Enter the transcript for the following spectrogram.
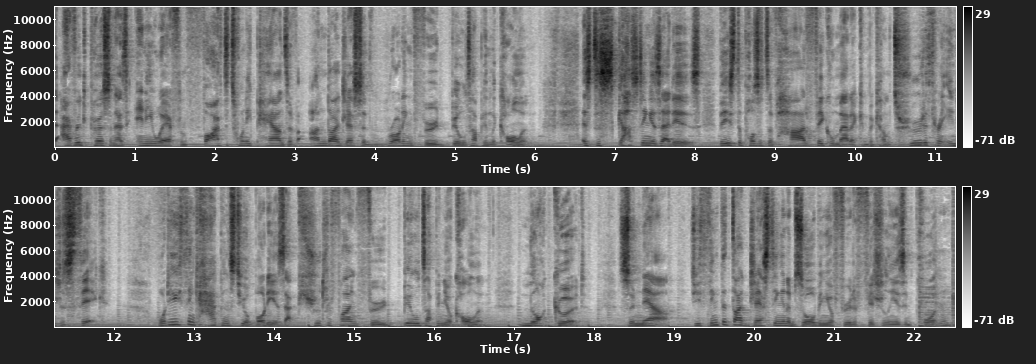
The average person has anywhere from 5 to 20 pounds of undigested, rotting food built up in the colon. As disgusting as that is, these deposits of hard fecal matter can become 2 to 3 inches thick. What do you think happens to your body as that putrefying food builds up in your colon? Not good. So now, do you think that digesting and absorbing your food efficiently is important?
